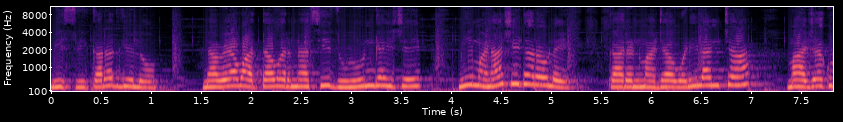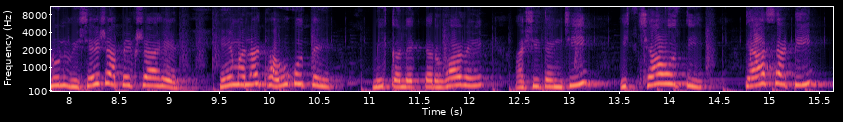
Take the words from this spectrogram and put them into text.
मी स्वीकारत गेलो. नव्या वातावरणाशी जुळवून घ्यायचे मी मनाशी ठरवले. कारण माझ्या वडिलांच्या माझ्याकडून विशेष अपेक्षा आहेत. हे मला ठाऊक होते. मी कलेक्टर व्हावे अशी त्यांची इच्छा होती. त्यासाठी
